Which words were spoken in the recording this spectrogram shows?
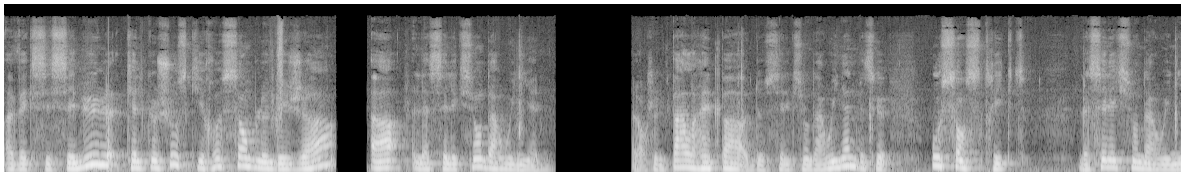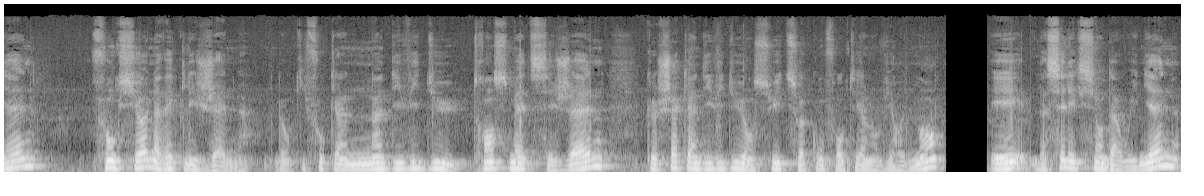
avec ces cellules quelque chose qui ressemble déjà à la sélection darwinienne. Alors je ne parlerai pas de sélection darwinienne parce que au sens strict, la sélection darwinienne fonctionne avec les gènes. Donc il faut qu'un individu transmette ses gènes, que chaque individu ensuite soit confronté à l'environnement, et la sélection darwinienne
